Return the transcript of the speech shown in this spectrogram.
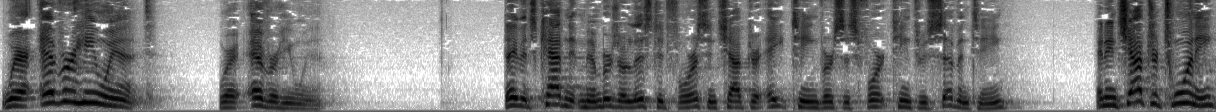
wherever he went, wherever he went. David's cabinet members are listed for us in chapter 18, verses 14 through 17. And in chapter 20,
